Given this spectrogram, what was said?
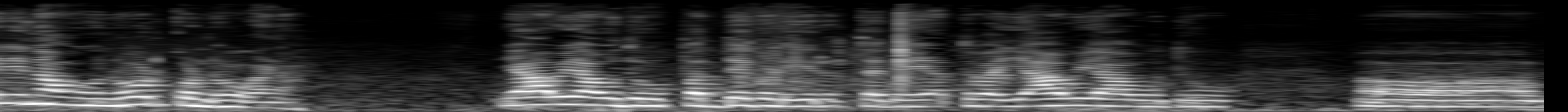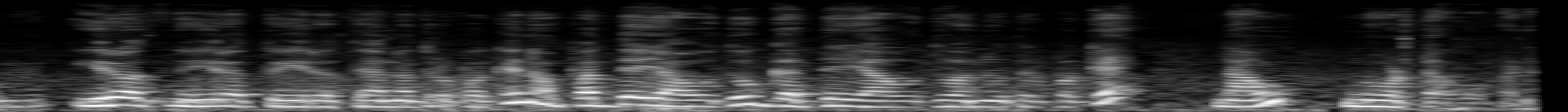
ಇಲ್ಲಿ ನಾವು ನೋಡ್ಕೊಂಡು ಹೋಗೋಣ. ಯಾವ ಯಾವುದು ಪದ್ಯಗಳು ಇರುತ್ತದೆ ಅಥವಾ ಯಾವ ಯಾವುದು ಆ, ಇರೋ ಇರುತ್ತೆ ಇರುತ್ತೆ ಅನ್ನೋದ್ರ ಬಗ್ಗೆ ನಾವು ಪದ್ಯ ಯಾವುದು ಗದ್ದೆ ಯಾವುದು ಅನ್ನೋದ್ರ ಬಗ್ಗೆ ನಾವು ನೋಡ್ತಾ ಹೋಗೋಣ.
